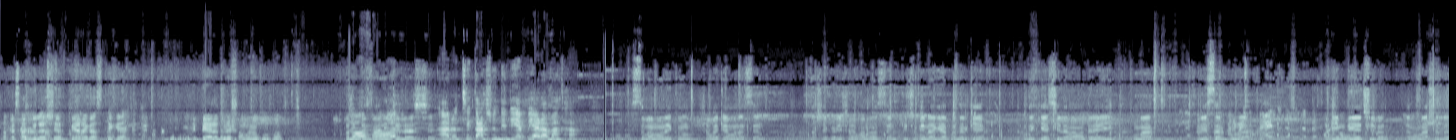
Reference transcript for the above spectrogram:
সকালে সাত বিলাসের পেয়ারা গাছ থেকে পেয়ারা দূরে সংগ্রহ করব। পানি চলে আসছে। আর হচ্ছে কাসুন্দি দিয়ে পেয়ারা মাখা। আসসালামু আলাইকুম সবাই কেমন আছেন? আশা করি সবাই ভালো আছেন। কিছুদিন আগে আপনাদেরকে দেখিয়েছিলাম আমাদের এই হুমা রেসার হুমা ডিম দিয়েছিল এবং মাসাল্লাহ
